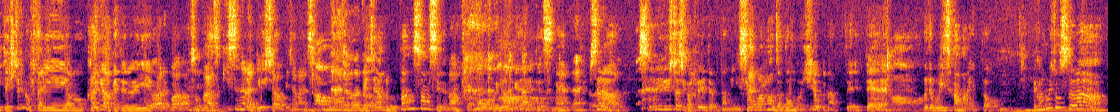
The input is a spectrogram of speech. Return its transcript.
いて1人か2人、あの、鍵を開けてる家があれば、そこから突き進めないできちゃうわけじゃないですか。なるほど。別にあの、ウパン賛成でなくてもいいわけですね。そしたら、そういう人たちが増えてるために、サイバー犯罪はどんどんひどくなっていて、それで追いつかないと。それからもう一つは、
